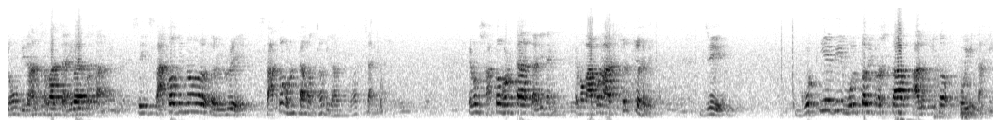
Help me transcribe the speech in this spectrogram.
ଯେଉଁ ବିଧାନସଭା ଚାଲିବା କଥା ସେଇ ସାତ ଦିନରେ ସାତ ଘଣ୍ଟା ମଧ୍ୟ ବିଧାନସଭା ଚାଲିଲା এবং সাত ঘন্টা চালি ନାହିଁ এবং ଆପଣ ଆଶ୍ଚର୍ଯ୍ୟ ହେବେ ଯେ ଗୋଟିଏ ବି ମୁଲତବୀ ପ୍ରସ୍ତାବ ଆଲୋଚିତ ହୋଇନାହିଁ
